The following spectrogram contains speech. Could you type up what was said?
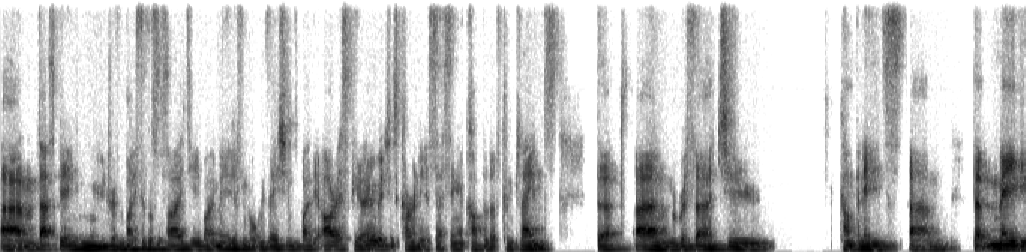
Um, that's being driven by civil society, by many different organizations, by the RSPO, which is currently assessing a couple of complaints that um, refer to companies um, that may be,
